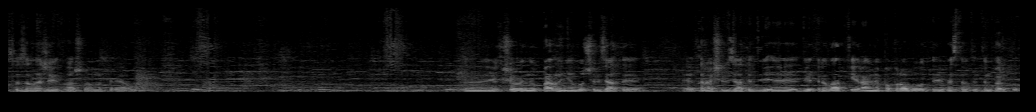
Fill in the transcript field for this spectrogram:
Все залежить від вашого матеріалу. Е, Якщо ви не впевнені, лучше взяти, краще взяти дві- е, 2-3 латки і реально попробувати виставити температуру.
